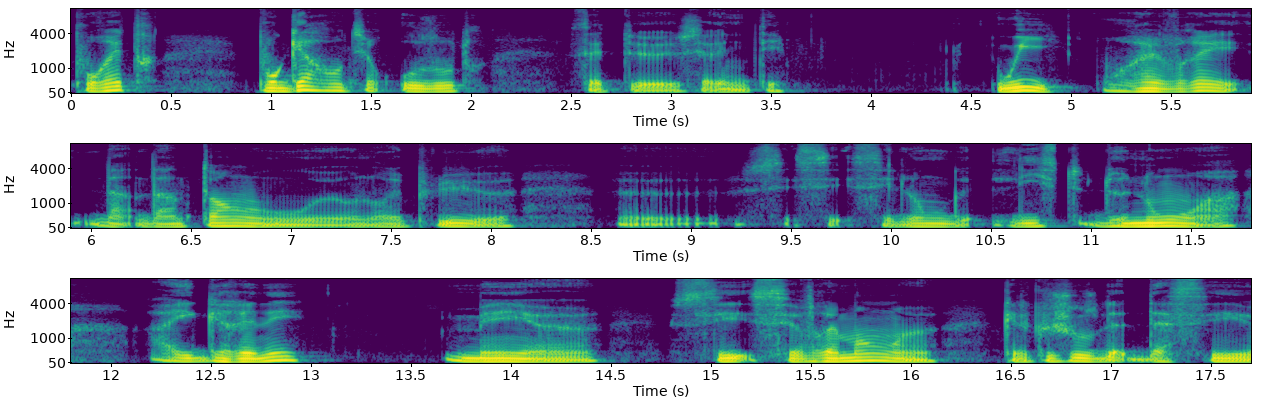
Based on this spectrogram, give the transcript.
pour être, pour garantir aux autres cette euh, sérénité. Oui, on rêverait d'un temps où euh, on n'aurait plus euh, ces, longues listes de noms à, à égrener, mais c'est vraiment quelque chose d'assez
